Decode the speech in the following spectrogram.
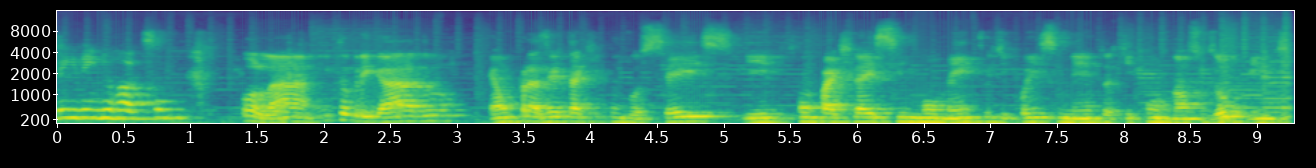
Bem-vindo, Robson. Olá, muito obrigado. É um prazer estar aqui com vocês e compartilhar esse momento de conhecimento aqui com os nossos ouvintes.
